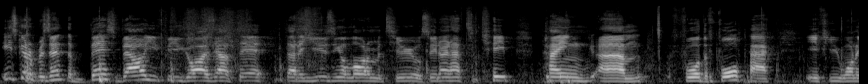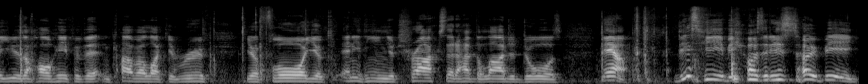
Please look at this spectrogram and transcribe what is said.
it's going to present the best value for you guys out there that are using a lot of material. So you don't have to keep paying um, for the four pack if you want to use a whole heap of it and cover like your roof your floor your anything in your trucks that have the larger doors. Now this here because it is so big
